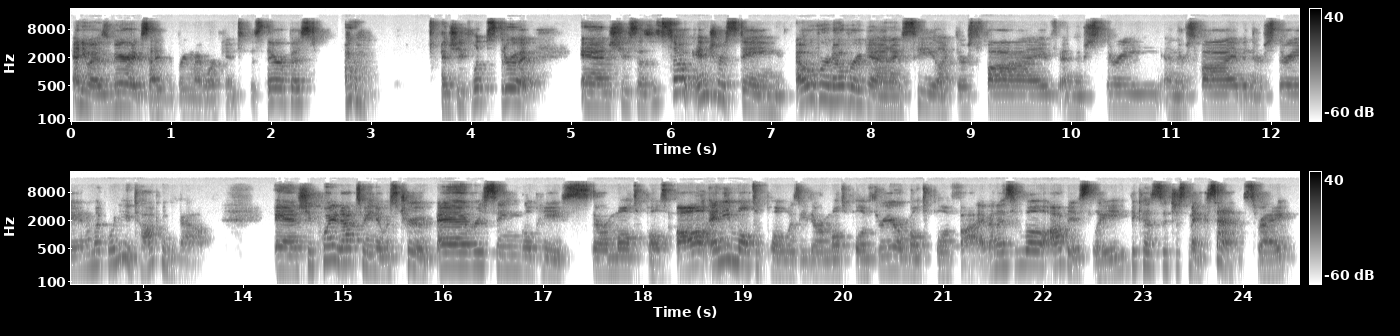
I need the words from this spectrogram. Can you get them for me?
anyway, I was very excited to bring my work into this therapist. and she flips through it and she says, It's so interesting. Over and over again, I see like there's five and there's three and there's five and there's three. And I'm like, What are you talking about? And she pointed out to me, and it was true. Every single piece, there were multiples. All any multiple was either a multiple of three or a multiple of five. And I said, Well, obviously, because it just makes sense, right?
